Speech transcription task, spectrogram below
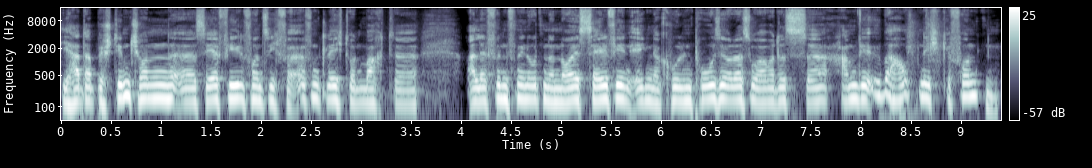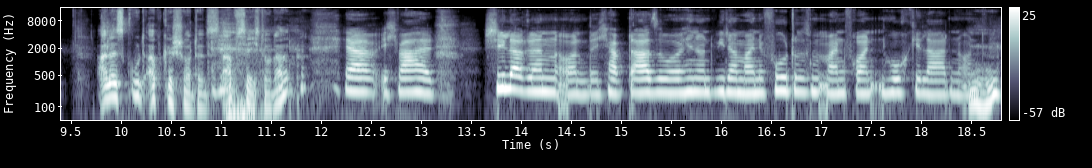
Die hat da bestimmt schon äh, sehr viel von sich veröffentlicht und macht äh, alle fünf Minuten ein neues Selfie in irgendeiner coolen Pose oder so, aber das äh, haben wir überhaupt nicht gefunden. Alles gut abgeschottet, das ist Absicht, oder? ja, ich war halt Schülerin und ich habe da so hin und wieder meine Fotos mit meinen Freunden hochgeladen und mhm.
